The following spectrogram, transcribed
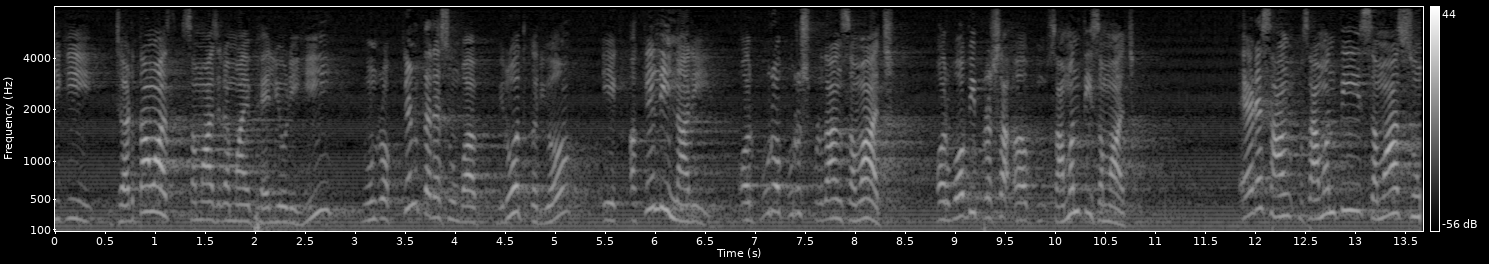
जी की जड़तावा समाज रमाए फैलियोड़ी ही उनरो किन तरह से बा विरोध करियो एक अकेली नारी और पूरा पुरुष प्रधान समाज और वो भी सामंती समाज। साम, सामंती समाज सु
